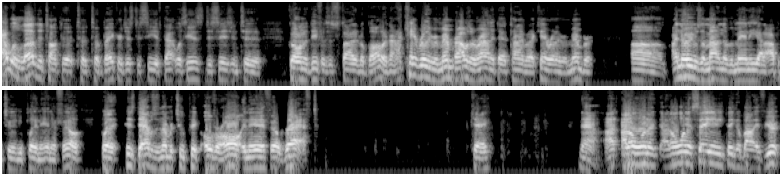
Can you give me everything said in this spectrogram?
I would love to talk to, to, to Baker just to see if that was his decision to go on the defensive side of the ball or not. I can't really remember. I was around at that time, but I can't really remember. Um, I know he was a mountain of a man. He got an opportunity to play in the NFL, but his dad was the number two pick overall in the NFL draft. Okay. Now, I, I don't want to I don't want to say anything about if you're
